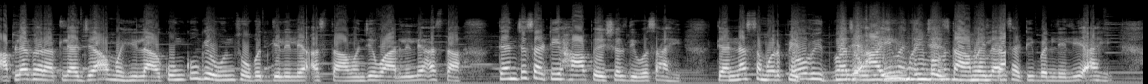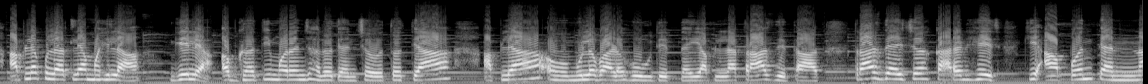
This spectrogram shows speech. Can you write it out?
आपल्या घरातल्या ज्या महिला कुंकू घेऊन सोबत गेलेल्या असता म्हणजे वारलेल्या असता त्यांच्यासाठी हा स्पेशल दिवस आहे. त्यांना समर्पित अविधवा म्हणजे आई म्हणजे म्हणजेच ममता. महिलांसाठी बनलेली आहे. आपल्या कुलातल्या महिला गेल्या अपघाती मरण झालं त्यांचं तर त्या आपल्या मुलंबाळ होऊ देत नाही आपल्याला त्रास देतात. त्रास द्यायचं कारण हेच की आपण त्यांना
